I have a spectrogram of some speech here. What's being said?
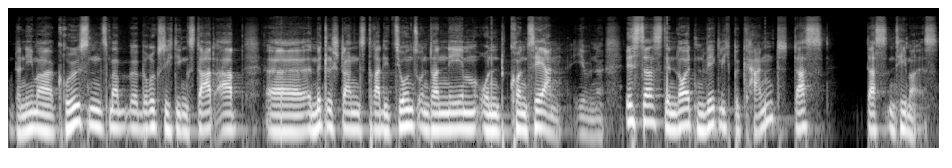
Unternehmergrößen mal berücksichtigen, Start-up, äh, Mittelstand, Traditionsunternehmen und Konzernebene, ist das den Leuten wirklich bekannt, dass das ein Thema ist?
